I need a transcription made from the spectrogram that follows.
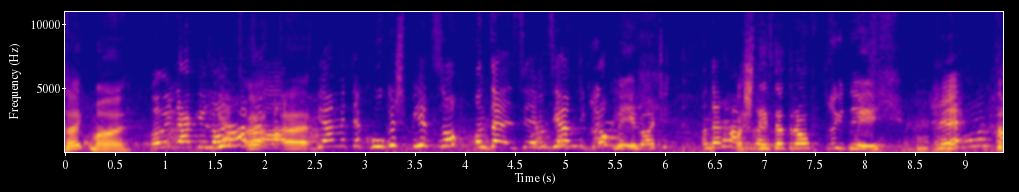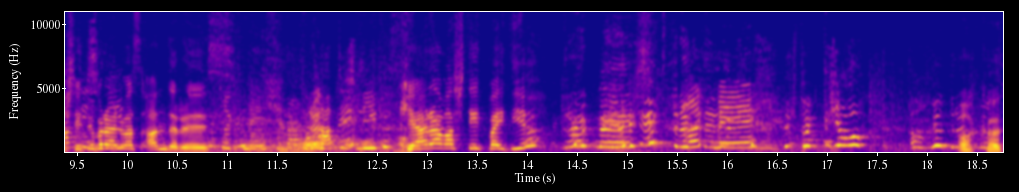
Zeig mal. Weil wir da geläutet Äh, haben. äh. Wir haben mit der Kuh gespielt so und da, sie, sie haben die Glocke geläutet. Und dann haben Was steht da drauf? Drück mich. Hä? Da steht überall was anderes. Drück mich. Drück dich lieb. Chiara, was steht bei dir? Drück mich. Ich drück, Drück mich. ich drück dich auch. Oh Gott.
